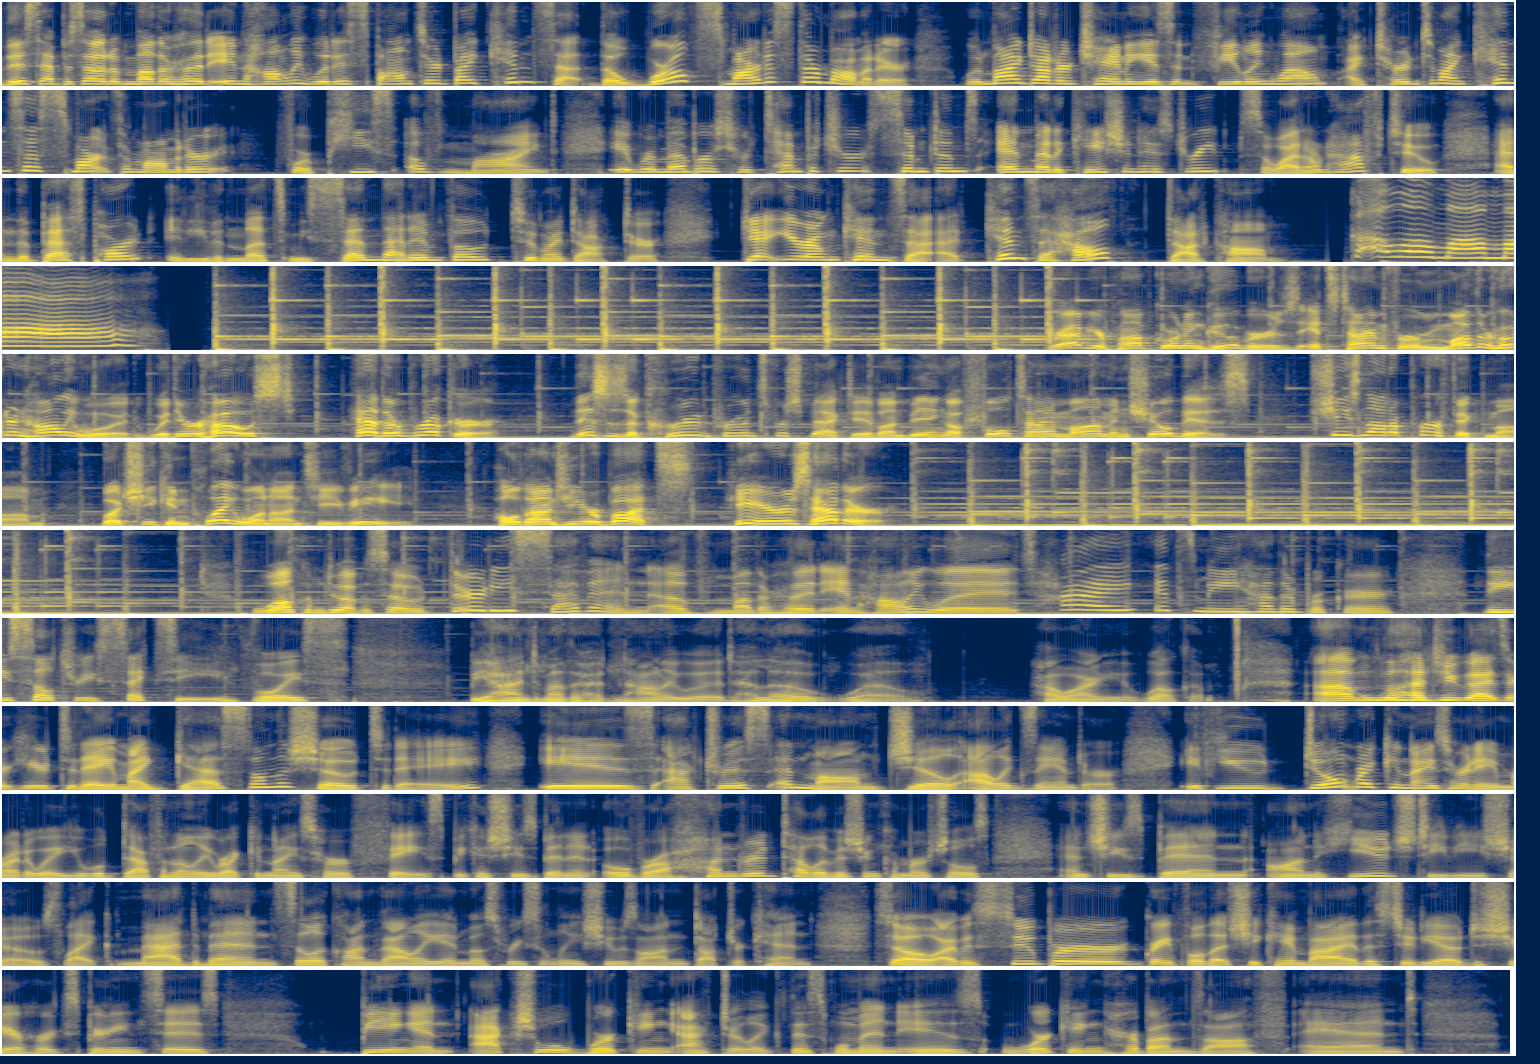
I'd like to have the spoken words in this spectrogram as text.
This episode of Motherhood in Hollywood is sponsored by Kinsa, the world's smartest thermometer. When my daughter Channing isn't feeling well, I turn to my Kinsa smart thermometer for peace of mind. It remembers her temperature, symptoms, and medication history, so I don't have to. And the best part, it even lets me send that info to my doctor. Get your own Kinsa at kinsahealth.com. On, Mama. Grab your popcorn and goobers. It's time for Motherhood in Hollywood with your host, Heather Brooker. This is a crude prude's perspective on being a full time mom in showbiz. She's not a perfect mom, but she can play one on TV. Hold on to your butts. Here's Heather. Welcome to episode 37 of Motherhood in Hollywood. Hi, it's me, Heather Brooker, the sultry, sexy voice behind Motherhood in Hollywood. Hello, well, how are you? Welcome. I'm glad you guys are here today. My guest on the show today is actress and mom Jill Alexander. If you don't recognize her name right away, you will definitely recognize her face because she's been in over a hundred television commercials and she's been on huge TV shows like Mad Men, Silicon Valley, and most recently she was on Dr. Ken. So I was super grateful that she came by the studio to share her experiences being an actual working actor. Like this woman is working her buns off and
